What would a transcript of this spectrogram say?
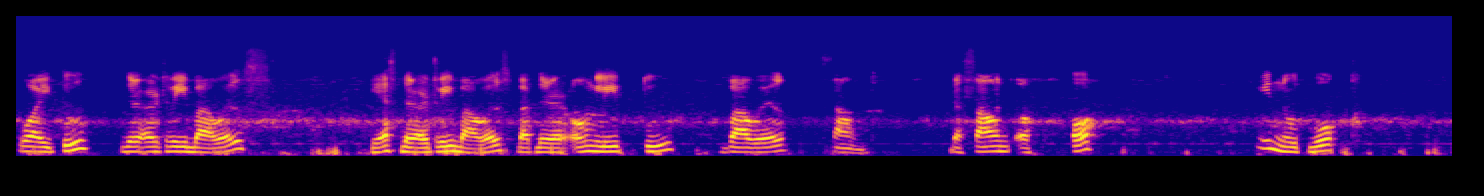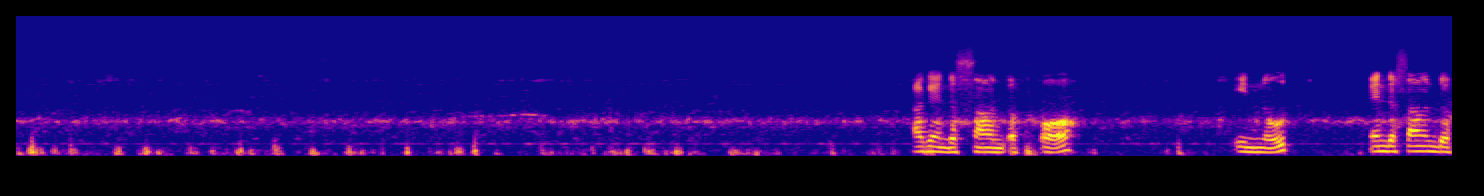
why two? There are three vowels. Yes, there are three vowels, but there are only two vowel sound. The sound of O in notebook again the sound of O in note and the sound of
